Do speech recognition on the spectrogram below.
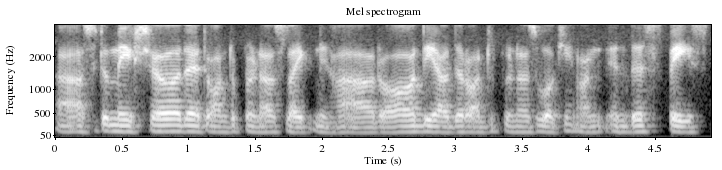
Uh, so to make sure that entrepreneurs like Nihar or the other entrepreneurs working on in this space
